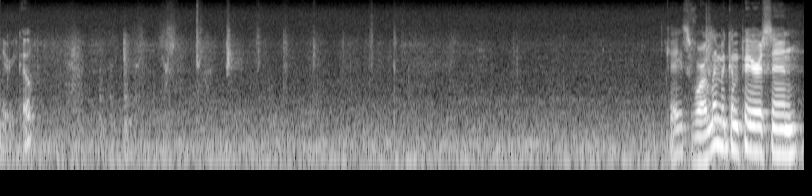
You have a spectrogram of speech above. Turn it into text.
There we go. So for our limit comparison,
